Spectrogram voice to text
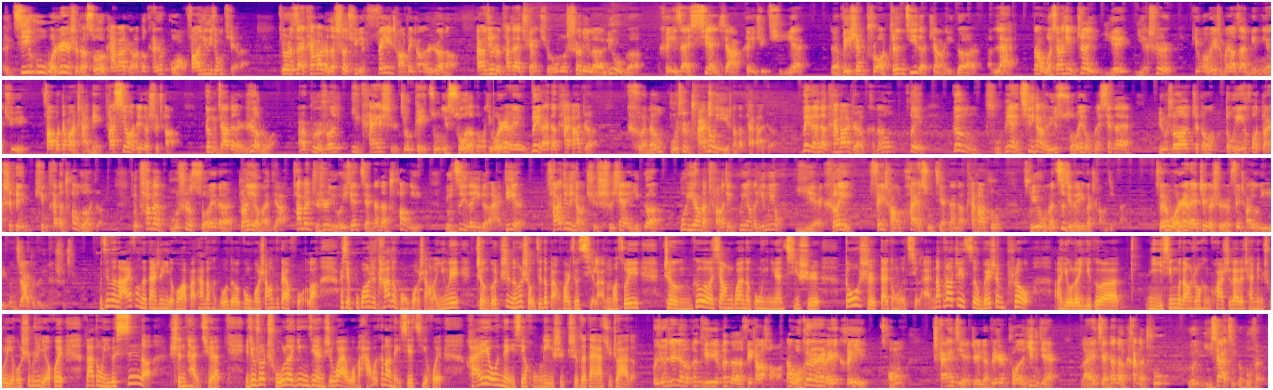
呃，几乎我认识的所有开发者都开始广发英雄帖了，就是在开发者的社区里非常非常的热闹。还有就是他在全球设立了六个可以在线下可以去体验的 Vision Pro 真机的这样一个 lab。那我相信这也也是。苹果为什么要在明年去发布这款产品？他希望这个市场更加的热络，而不是说一开始就给足你所有的东西。我认为未来的开发者可能不是传统意义上的开发者，未来的开发者可能会更普遍倾向于所谓我们现在，比如说这种抖音或短视频平台的创作者，就他们不是所谓的专业玩家，他们只是有一些简单的创意，有自己的一个 idea。他就想去实现一个不一样的场景、不一样的应用，也可以非常快速、简单的开发出属于我们自己的一个场景来。所以，我认为这个是非常有意义跟价值的一件事情。我记得呢，iPhone 的诞生以后啊，把它的很多的供货商都带火了，而且不光是它的供货商了，因为整个智能手机的板块就起来了嘛，所以整个相关的供应链其实都是带动了起来。那不知道这次 Vision Pro 啊，有了一个。你心目当中很跨时代的产品出了以后，是不是也会拉动一个新的生态圈？也就是说，除了硬件之外，我们还会看到哪些机会？还有哪些红利是值得大家去抓的？我觉得这个问题问得非常好。那我个人认为，可以从拆解这个 Vision Pro 的硬件来简单的看得出有以下几个部分。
